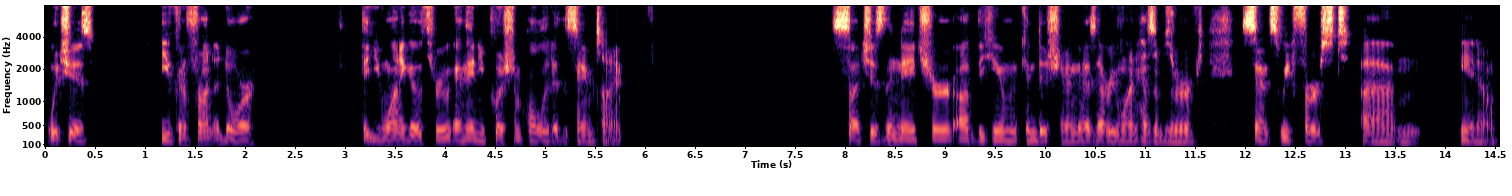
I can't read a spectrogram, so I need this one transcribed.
which is you confront a door that you want to go through, and then you push and pull it at the same time. Such is the nature of the human condition, as everyone has observed since we first, um, you know,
